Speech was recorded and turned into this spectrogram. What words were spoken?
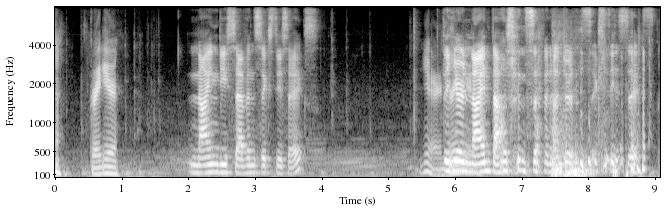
Great year. 9766? Yeah. The year 9766.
